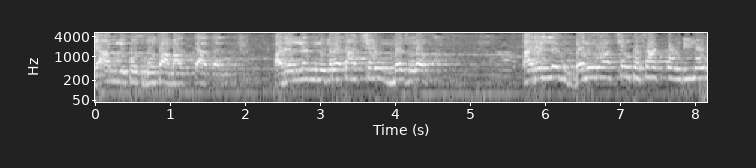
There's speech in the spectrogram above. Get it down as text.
የአምልኮት ቦታ ማቃጠል አይደለም ንብረታቸው መዝረፍ አይደለም በኑሯቸው ተሳቀው እንዲኖሩ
